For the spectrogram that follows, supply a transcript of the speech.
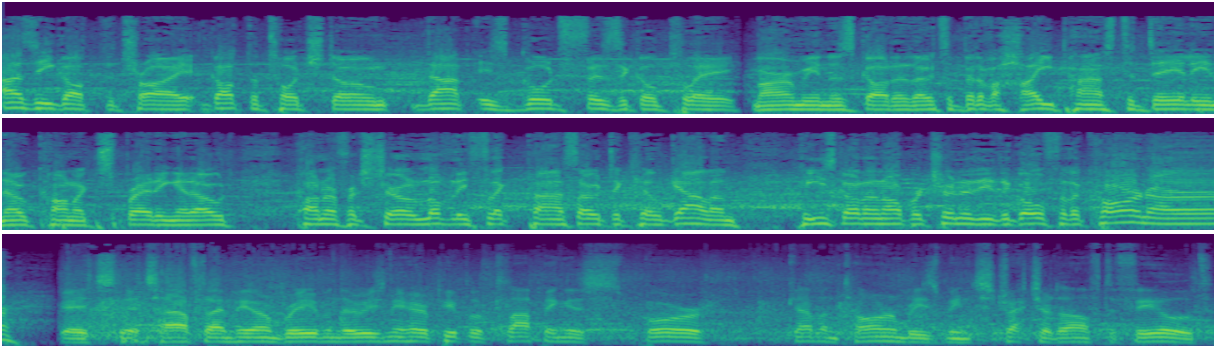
as he got the try, got the touchdown. That is good physical play. Marmion has got it out. It's a bit of a high pass to Daly. Now Connacht spreading it out. Conor Fitzgerald, lovely flick pass out to Kilgallen. He's got an opportunity to go for the corner. It's, it's half time here in Brive, the reason you hear people clapping is poor Gavin Thornbury's been stretchered off the field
